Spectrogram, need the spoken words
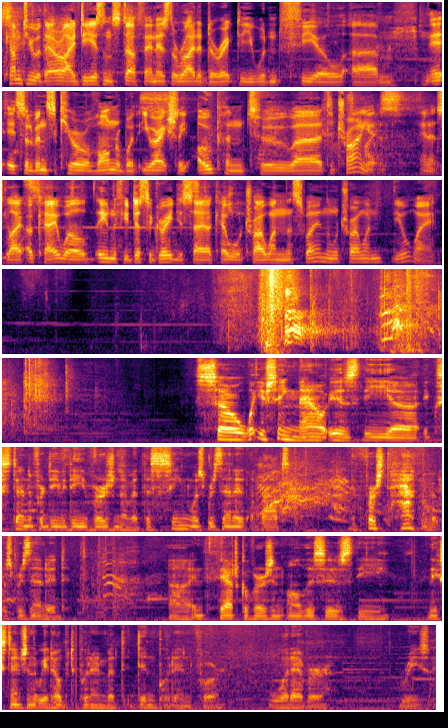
come to you with our ideas and stuff, and as the writer director, you wouldn't feel um, it, it's sort of insecure or vulnerable. That you're actually open to uh, to trying it, and it's like, okay, well, even if you disagreed, you say, okay, we'll try one this way, and then we'll try one your way. So what you're seeing now is the uh, extended for DVD version of it. The scene was presented about the first half of it was presented uh, in the theatrical version. All this is the the extension that we had hoped to put in, but didn't put in for whatever reason.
